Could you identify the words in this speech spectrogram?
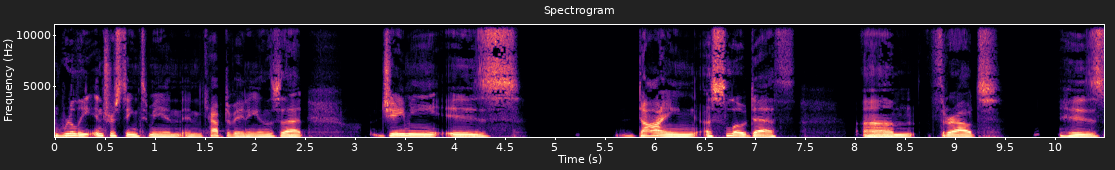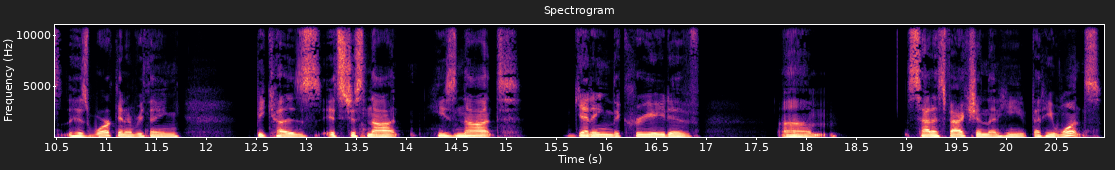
really interesting to me and, and captivating, is that Jamie is dying a slow death um, throughout his his work and everything because it's just not he's not getting the creative um, satisfaction that he that he wants.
